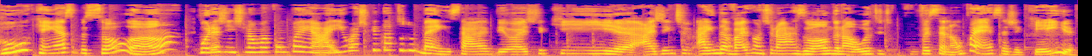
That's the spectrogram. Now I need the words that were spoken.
Uh, quem é essa pessoa? Hã? Por a gente não acompanhar. E eu acho que tá tudo bem, sabe? Eu acho que a gente ainda vai continuar zoando na outra, tipo, você não conhece a GK,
